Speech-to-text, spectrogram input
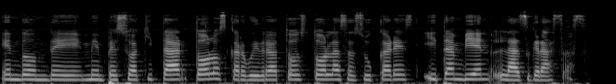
en donde me empezó a quitar todos los carbohidratos, todas las azúcares y también las grasas.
